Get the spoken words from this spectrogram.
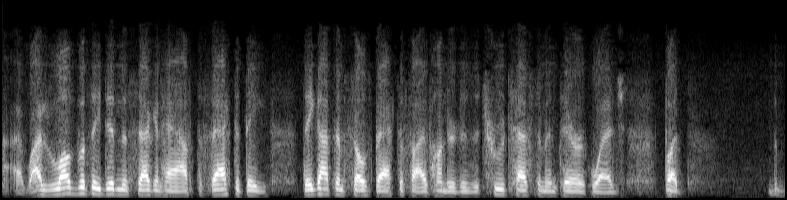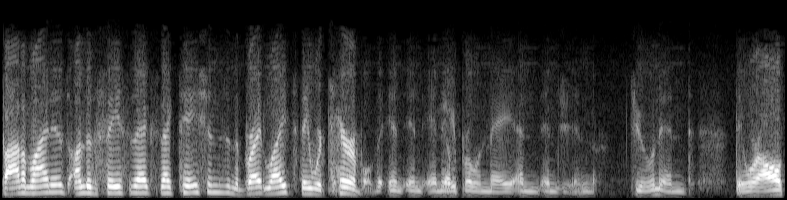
I, I loved what they did in the second half. The fact that they they got themselves back to 500 is a true testament to Eric Wedge. But the bottom line is, under the face of the expectations and the bright lights, they were terrible in in, in Yep. April and May and, and in June, and they were all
